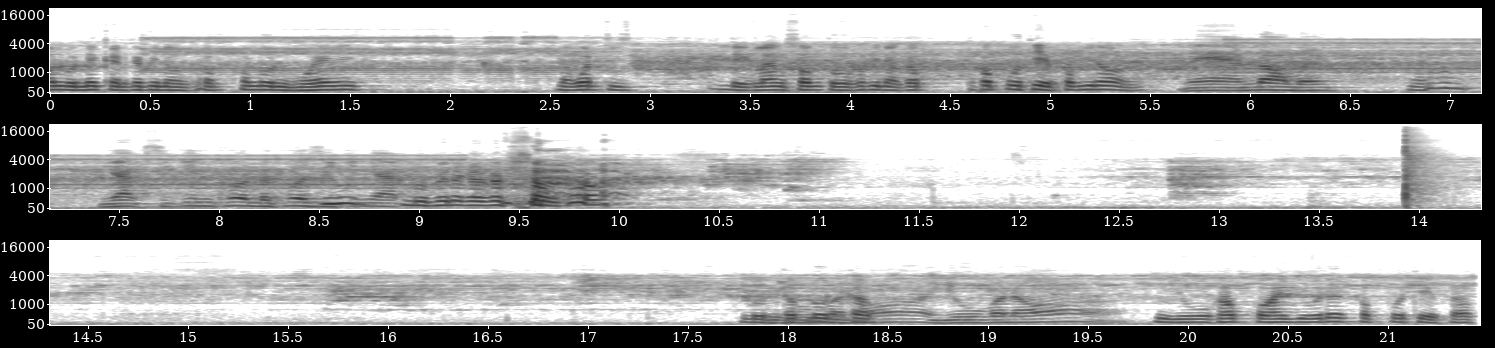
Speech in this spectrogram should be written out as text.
มาลุ้นด้วยกันครับพี่น้องครับมาลุ้นหวยรางวัลที่เด็กล่างสองตัวครับพี่น้องครับก็ปูเทพครับพี่น้องแม่นน้องเบิ่งยักษ์สิกินคนไปคนสิกินยักษ์ลุ้นไปด้วยกันครับพี่น้องครับลุ้นครับลุ้นครับอยู่บ่เนาะอยู่ครับขอให้อยู่เด้วยครับปูเทพครับ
